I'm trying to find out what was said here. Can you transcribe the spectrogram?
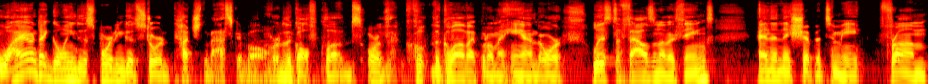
Why aren't I going to the sporting goods store to touch the basketball or the golf clubs or the, the glove I put on my hand or list a thousand other things? And then they ship it to me from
